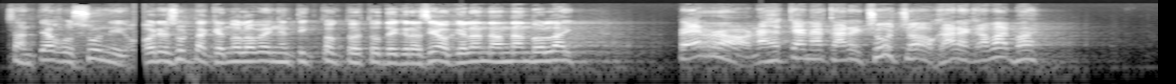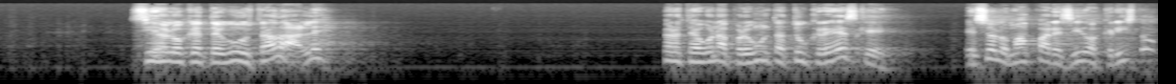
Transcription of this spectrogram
Santiago Zúñiga. Hoy resulta que no lo ven en TikTok todos estos desgraciados que le andan dando like. Perro, no es que carechucho, cara cabal. Si es lo que te gusta, dale. Pero te hago una pregunta, ¿tú crees que eso es lo más parecido a Cristo?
